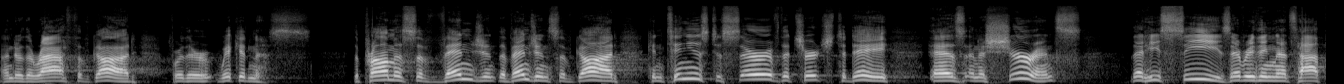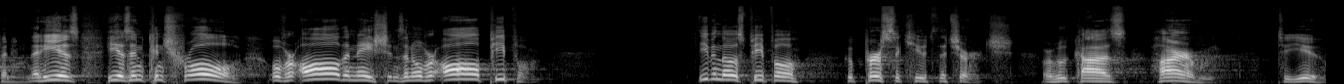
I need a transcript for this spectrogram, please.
under the wrath of God for their wickedness. The promise of vengeance, the vengeance of God, continues to serve the church today as an assurance that He sees everything that's happening, that He is, he is in control over all the nations and over all people, even those people who persecute the church or who cause harm to you.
